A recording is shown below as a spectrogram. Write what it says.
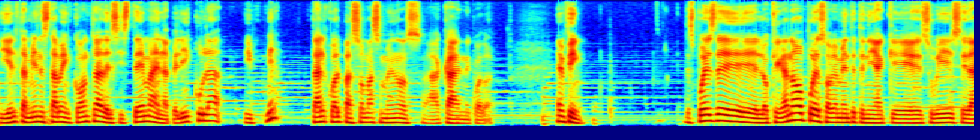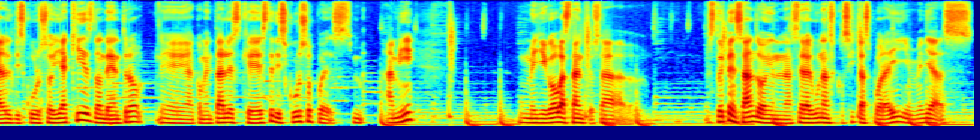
Y él también estaba en contra del sistema en la película. Y mira, tal cual pasó más o menos acá en Ecuador. En fin, después de lo que ganó, pues obviamente tenía que subirse y dar el discurso. Y aquí es donde entro eh, a comentarles que este discurso, pues a mí me llegó bastante. O sea, estoy pensando en hacer algunas cositas por ahí, medias,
